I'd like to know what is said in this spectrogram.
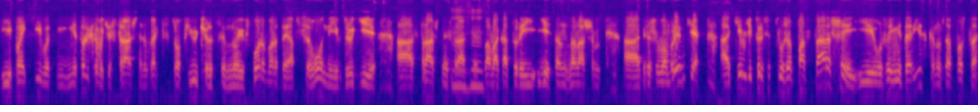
и пойти вот не только в эти страшные ругательства фьючерсы, но и форварды, опционы и в другие а, страшные страшные Мгм. слова, которые есть на, на нашем а, биржевом рынке. А те люди, которые все-таки уже постарше и уже не до риска, нужно просто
